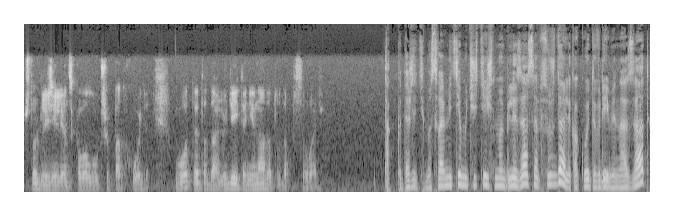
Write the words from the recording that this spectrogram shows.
что для Зеленского лучше подходит. Вот это да, людей-то не надо туда посылать. Так, подождите, мы с вами тему частичной мобилизации обсуждали какое-то время назад,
